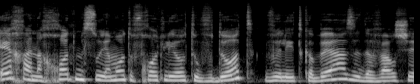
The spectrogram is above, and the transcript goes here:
איך הנחות מסוימות הופכות להיות עובדות, ולהתקבע זה דבר שהוא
